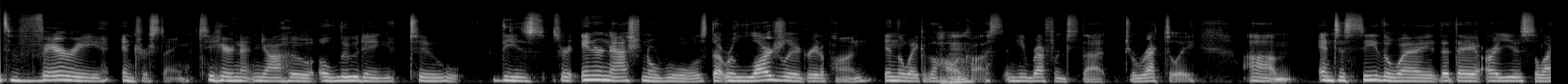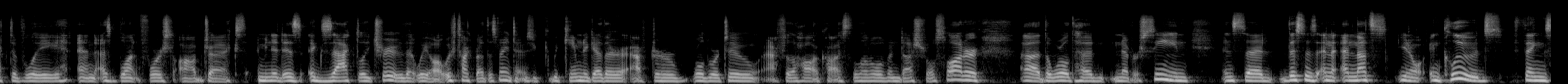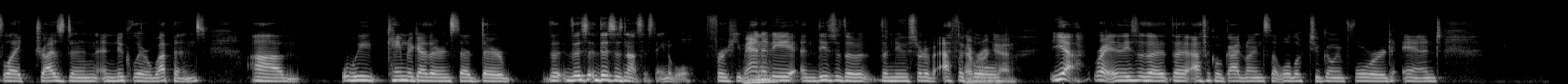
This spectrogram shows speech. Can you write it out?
It's very interesting to hear Netanyahu alluding to these sort of international rules that were largely agreed upon in the wake of the Holocaust, and he referenced that directly. Um, and to see the way that they are used selectively and as blunt force objects, I mean, it is exactly true that we all, we've talked about this many times. We came together after World War II, after the Holocaust, the level of industrial slaughter uh, the world had never seen, and said, this is, and, and that's, you know, includes things like Dresden and nuclear weapons. Um, we came together and said, they're, th- this, this is not sustainable for humanity, and these are the, the new sort of ethical. Ever again. Yeah, right. And these are the, the ethical guidelines that we'll look to going forward. And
